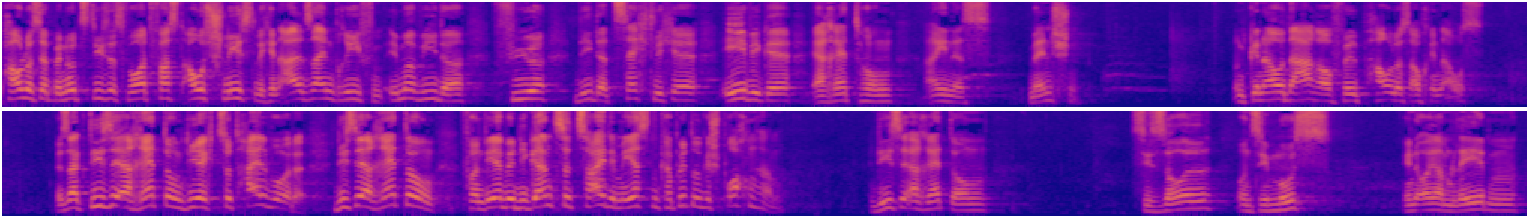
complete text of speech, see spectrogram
Paulus, er benutzt dieses Wort fast ausschließlich in all seinen Briefen immer wieder für die tatsächliche ewige Errettung eines Menschen. Und genau darauf will Paulus auch hinaus. Er sagt, diese Errettung, die euch zuteil wurde, diese Errettung, von der wir die ganze Zeit im ersten Kapitel gesprochen haben, diese Errettung, sie soll und sie muss in eurem Leben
